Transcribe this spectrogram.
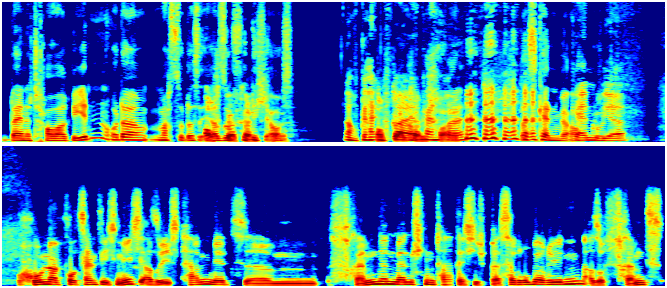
deine Trauer reden oder machst du das eher Auf so für dich Fall. aus? Auf keinen Auf Fall. Auf keinen Fall. Fall. Das kennen wir auch kennen gut. Wir. Hundertprozentig nicht. Also ich kann mit ähm, fremden Menschen tatsächlich besser drüber reden. Also fremd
